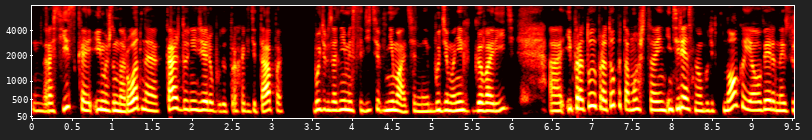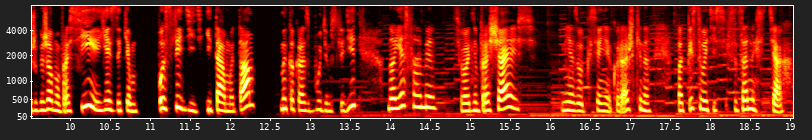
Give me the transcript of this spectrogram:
российская, и международная. Каждую неделю будут проходить этапы. Будем за ними следить внимательно и будем о них говорить. А, и про то, и про то, потому что интересного будет много. Я уверена, и за рубежом, и в России есть за кем последить и там, и там. Мы как раз будем следить. Ну а я с вами сегодня прощаюсь. Меня зовут Ксения Курашкина. Подписывайтесь в социальных сетях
